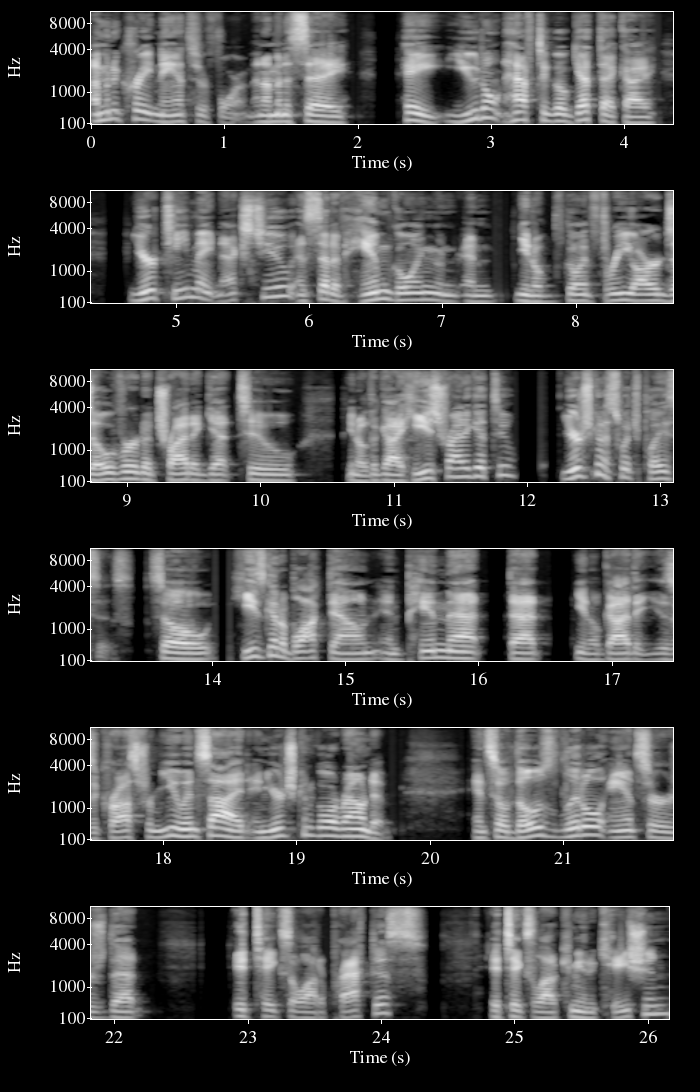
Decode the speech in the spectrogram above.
i'm going to create an answer for him and i'm going to say hey, you don't have to go get that guy. Your teammate next to you, instead of him going and, and you know going three yards over to try to get to you know the guy he's trying to get to, you're just going to switch places. So he's going to block down and pin that that you know guy that is across from you inside, and you're just going to go around him. And so those little answers that it takes a lot of practice, it takes a lot of communication.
